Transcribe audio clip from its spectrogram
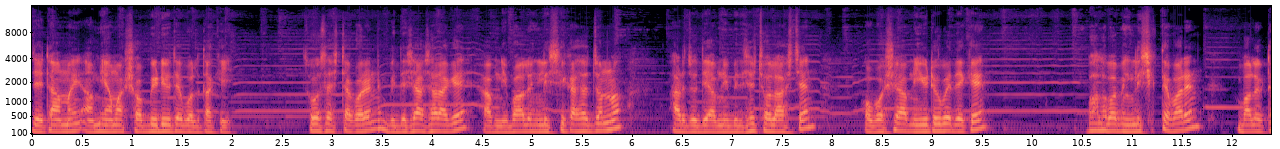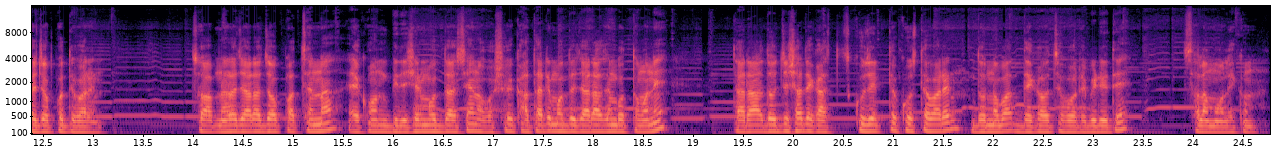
যেটা আমি আমি আমার সব ভিডিওতে বলে থাকি। সো চেষ্টা করেন, বিদেশে আসার আগে আপনি ভালো ইংলিশ শিখে আসার জন্য, আর যদি আপনি বিদেশে চলে আসছেন অবশ্যই আপনি ইউটিউবে দেখে ভালোভাবে ইংলিশ শিখতে পারেন, ভালো একটা জব করতে পারেন। সো আপনারা যারা জব পাচ্ছেন না, এখন বিদেশের মধ্যে আছেন অবশ্যই কাতারের মধ্যে যারা আছেন বর্তমানে, তারা ধৈর্যের সাথে কাজ খুঁজে খুঁজতে পারেন। ধন্যবাদ, দেখা হচ্ছে পরে ভিডিওতে সালামু আলাইকুম।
